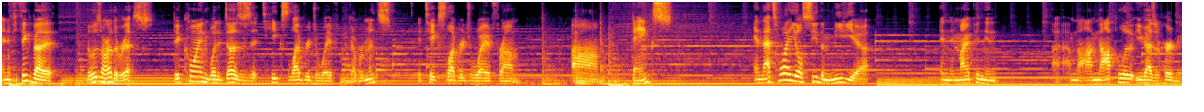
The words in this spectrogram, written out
And if you think about it, those are the risks. Bitcoin, what it does is it takes leverage away from governments, it takes leverage away from um, banks, and that's why you'll see the media. And in my opinion, I'm not. I'm not political. You guys have heard me.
